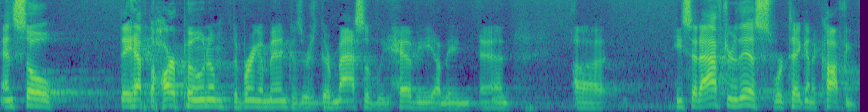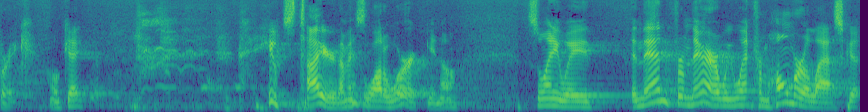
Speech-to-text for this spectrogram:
And so they have to harpoon them to bring them in because they're, they're massively heavy. I mean, and uh, he said, after this, we're taking a coffee break, okay? he was tired. I mean, it's a lot of work, you know. So, anyway, and then from there, we went from Homer, Alaska.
